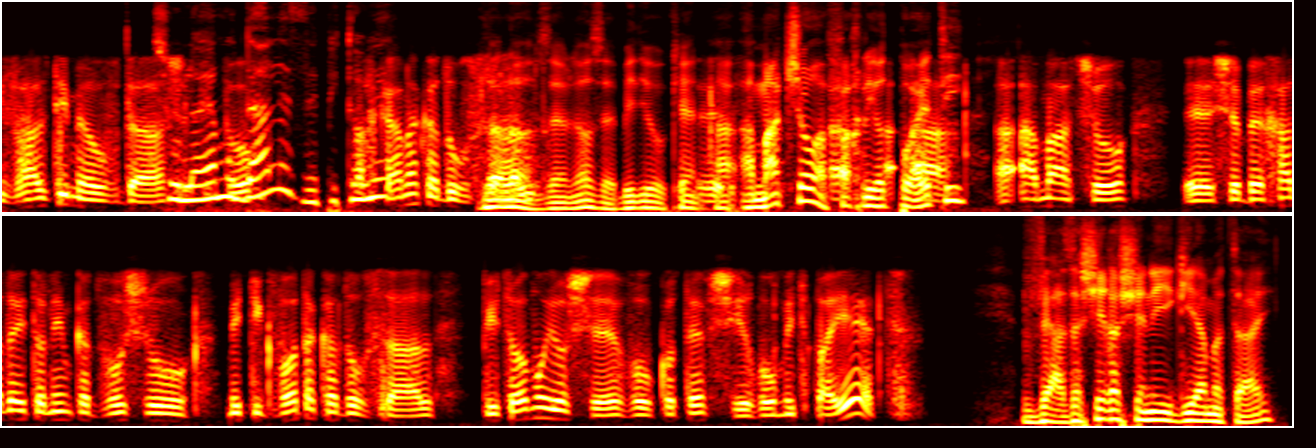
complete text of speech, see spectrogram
נבהלתי מהעובדה שהוא לא היה מודע לזה, פתאום... שחקן הכדורסל... לא, לא, זה לא זה, בדיוק, כן. אה, המאצ'ו הפך להיות פואטי? המאצ'ו, אה, שבאחד העיתונים כתבו שהוא מתקוות הכדורסל, פתאום הוא יושב והוא כותב שיר והוא מתפייט. ואז השיר השני הגיע מתי?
